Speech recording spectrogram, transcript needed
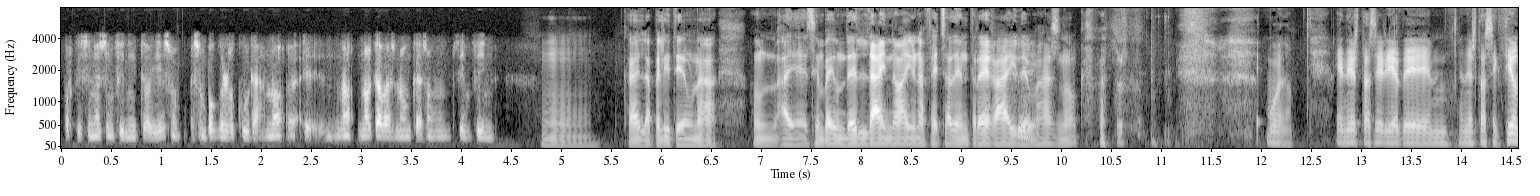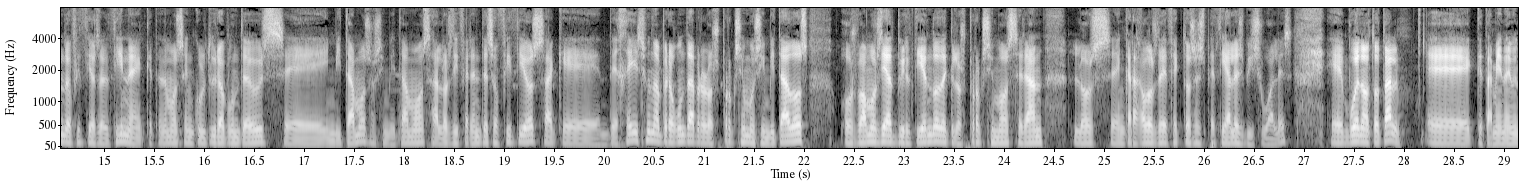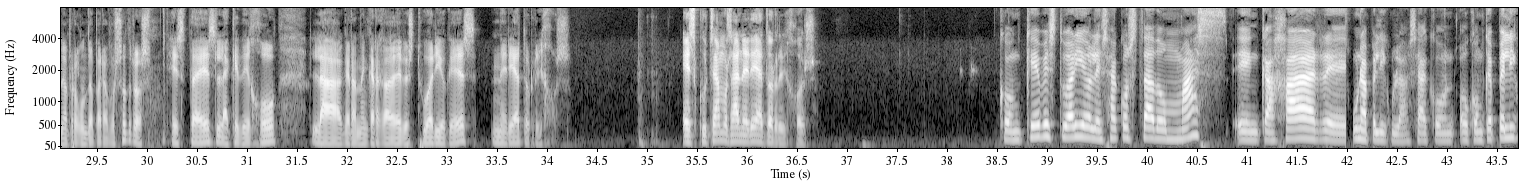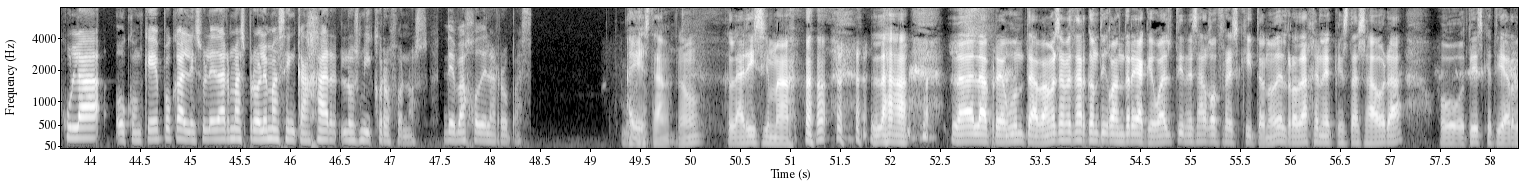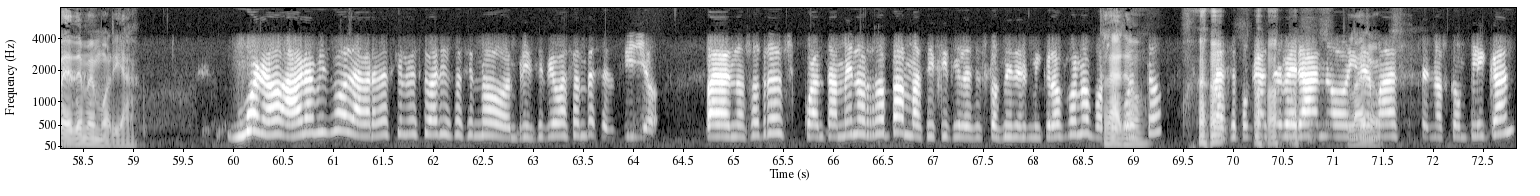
Porque si no es infinito y es un, es un poco locura. No, eh, no, no acabas nunca, es un sinfín. Mm. Claro, la peli tiene una. Un, hay, siempre hay un deadline, ¿no? Hay una fecha de entrega y Sí. demás, ¿no? Bueno, en esta serie de, en esta sección de oficios del cine que tenemos en cultura.eus, eh, invitamos, os invitamos a los diferentes oficios a que dejéis una pregunta para los próximos invitados. Os vamos ya advirtiendo de que los próximos serán los encargados de efectos especiales visuales. Eh, bueno, total, eh, que también hay una pregunta para vosotros. Esta es la que dejó la gran encargada de vestuario, que es Nerea Torrijos. Escuchamos a Nerea Torrijos. ¿Con qué vestuario les ha costado más encajar eh, una película? O sea, con, o con qué película o con qué época les suele dar más problemas encajar los micrófonos debajo de las ropas. Ahí está, ¿no? Clarísima la, la, la, pregunta. Vamos a empezar contigo, Andrea, que igual tienes algo fresquito, ¿no? Del rodaje en el que estás ahora o tienes que tirar de, de memoria. Bueno, ahora mismo la verdad es que el vestuario está siendo en principio bastante sencillo. Para nosotros, cuanta menos ropa, más difícil es esconder el micrófono, por claro. supuesto. Las épocas de verano y claro. demás se nos complican.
